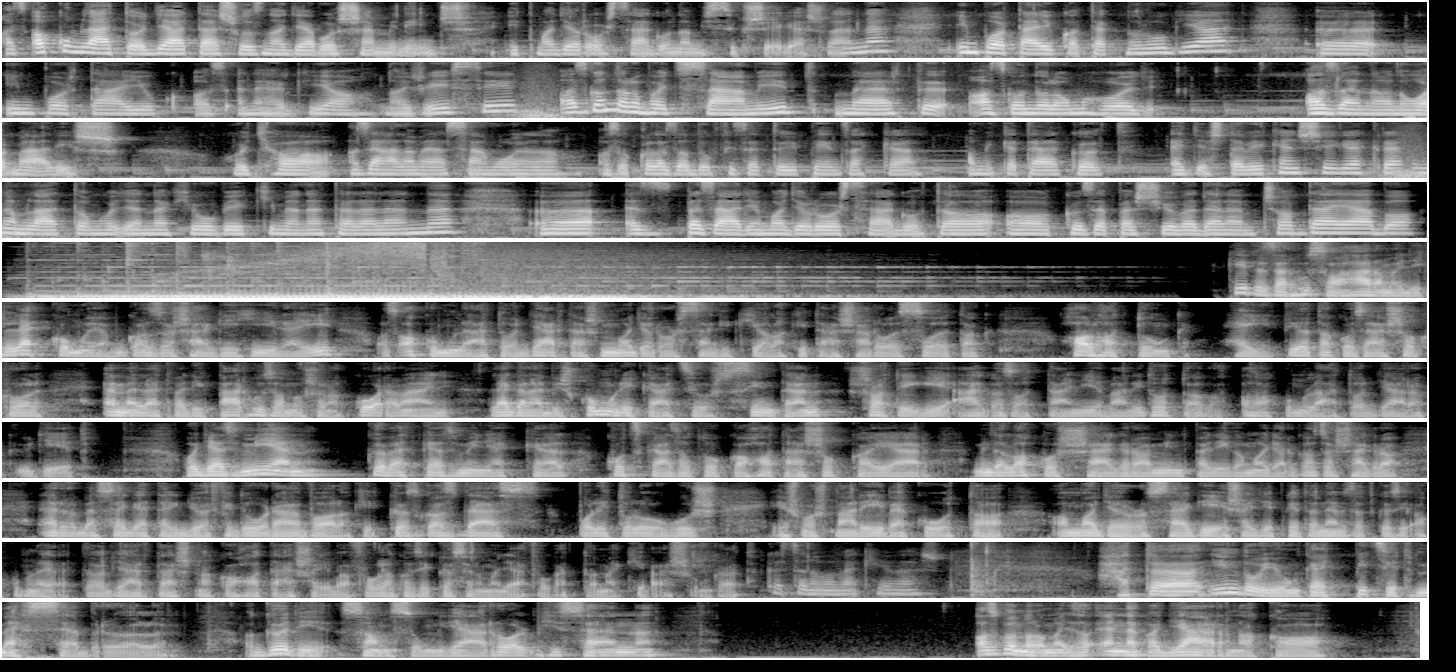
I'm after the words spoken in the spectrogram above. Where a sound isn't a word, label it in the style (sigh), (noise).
Az akkumulátorgyártáshoz nagyjából semmi nincs itt Magyarországon, ami szükséges lenne. Importáljuk a technológiát, importáljuk az energia nagy részét. Azt gondolom, hogy számít, mert azt gondolom, hogy az lenne a normális, hogyha az állam elszámolna azokkal az adófizetői pénzekkel, amiket elkölt egyes tevékenységekre. Nem látom, hogy ennek jó végkimenetele lenne. Ez bezárja Magyarországot a, a közepes jövedelem csapdájába. 2023 egyik legkomolyabb gazdasági hírei az akkumulátorgyártás magyarországi kialakításáról szóltak. Hallhattunk helyi tiltakozásokról, emellett pedig párhuzamosan a kormány legalábbis kommunikációs szinten stratégiai ágazattá nyilvánította az akkumulátorgyárak ügyét. Hogy ez milyen következményekkel, kockázatokkal, hatásokkal jár, mind a lakosságra, mind pedig a magyar gazdaságra, erről beszélgetek Györfi Dórával, aki közgazdász, politológus, és most már évek óta a magyarországi és egyébként a nemzetközi akkumulátorgyártásnak a hatásaival foglalkozik. Köszönöm, hogy elfogadta a meghívásunkat. Köszönöm a meghívást. Hát induljunk egy picit messzebbről, a Gödi Samsung gyárról, hiszen azt gondolom, hogy ennek a gyárnak a,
